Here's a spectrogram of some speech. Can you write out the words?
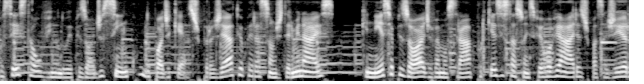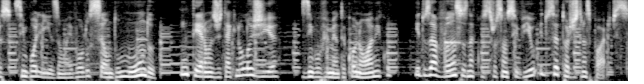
Você está ouvindo o episódio 5 do podcast Projeto e Operação de Terminais, que nesse episódio vai mostrar por que as estações ferroviárias de passageiros simbolizam a evolução do mundo em termos de tecnologia, desenvolvimento econômico e dos avanços na construção civil e do setor de transportes.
